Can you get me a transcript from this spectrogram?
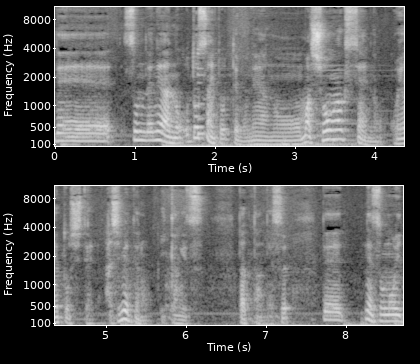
でそんでねあのお父さんにとってもねあの、まあ、小学生の親として初めての1ヶ月だったんです。で、ね、その1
